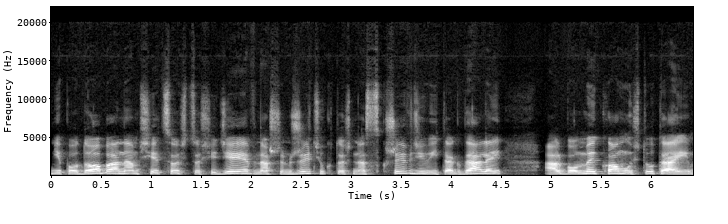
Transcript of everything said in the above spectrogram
nie podoba nam się coś, co się dzieje w naszym życiu, ktoś nas skrzywdził i tak dalej, albo my komuś tutaj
